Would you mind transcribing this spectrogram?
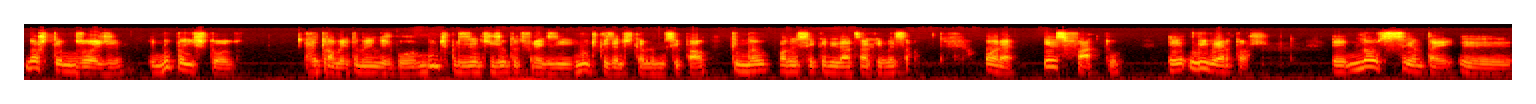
Nós temos hoje, no país todo, naturalmente também em Lisboa, muitos presidentes de junta de freguesia, muitos presidentes de Câmara Municipal, que não podem ser candidatos à reeleição. Ora, esse facto eh, liberta-os. Eh, não se sentem eh,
